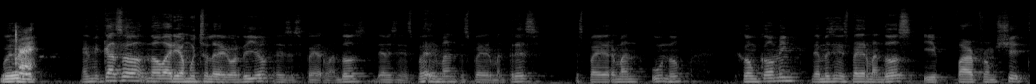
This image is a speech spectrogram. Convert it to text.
Bueno, en mi caso no varía mucho la de Gordillo, es Spider-Man 2, The Amazing Spider-Man, Spider-Man 3, Spider-Man 1, Homecoming, The Amazing Spider-Man 2 y Far From Shit.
